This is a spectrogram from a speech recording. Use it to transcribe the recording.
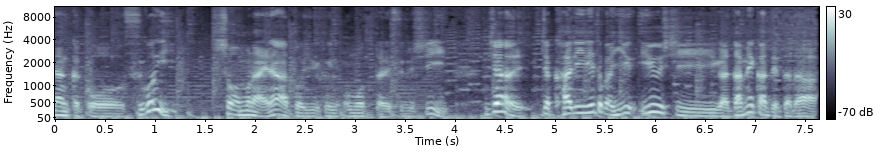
なんかこうすごいしょうもないなというふうに思ったりするしじゃあじゃあ借り入れとか融資がダメかって言ったら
